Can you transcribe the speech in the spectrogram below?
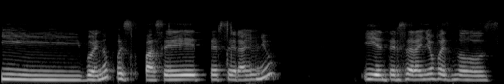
Y bueno, pues pasé tercer año y en tercer año pues nos,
